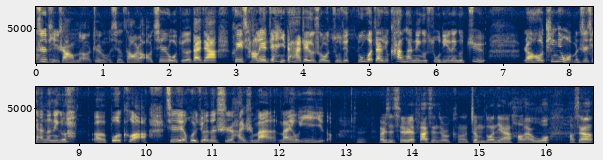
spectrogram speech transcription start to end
肢体上的这种性骚扰。其实我觉得大家可以强烈 建议大家这个时候，如果如果再去看看那个《宿敌》那个剧，然后听听我们之前的那个呃播客啊，其实也会觉得是还是蛮蛮有意义的。对，而且其实也发现，就是可能这么多年好莱坞好像。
